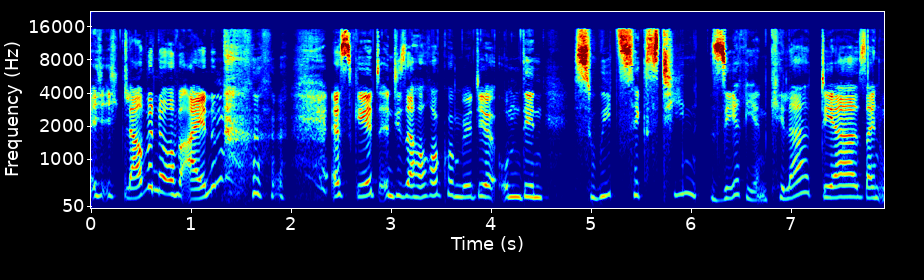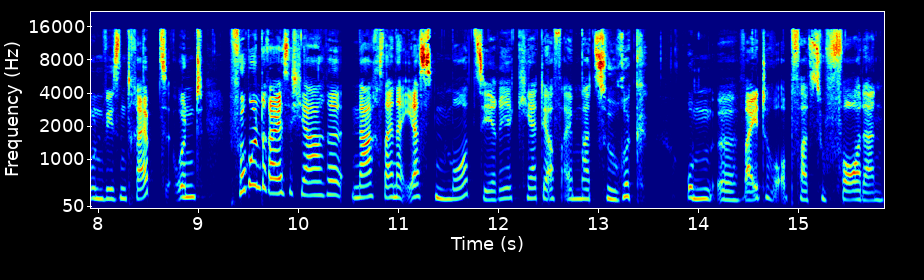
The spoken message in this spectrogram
Ich, ich, glaube nur um einen. Es geht in dieser Horrorkomödie um den Sweet 16 Serienkiller, der sein Unwesen treibt. Und 35 Jahre nach seiner ersten Mordserie kehrt er auf einmal zurück, um äh, weitere Opfer zu fordern.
